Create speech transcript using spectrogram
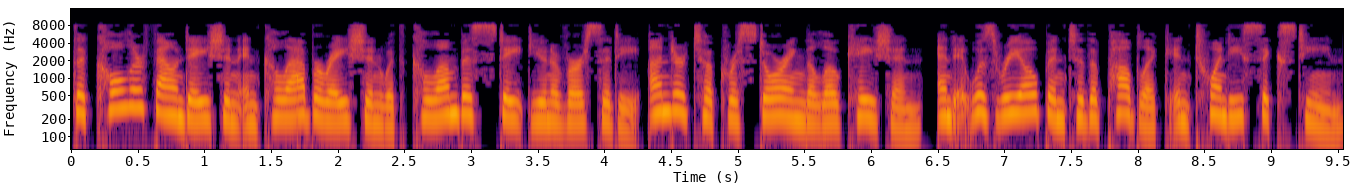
The Kohler Foundation in collaboration with Columbus State University undertook restoring the location, and it was reopened to the public in 2016.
